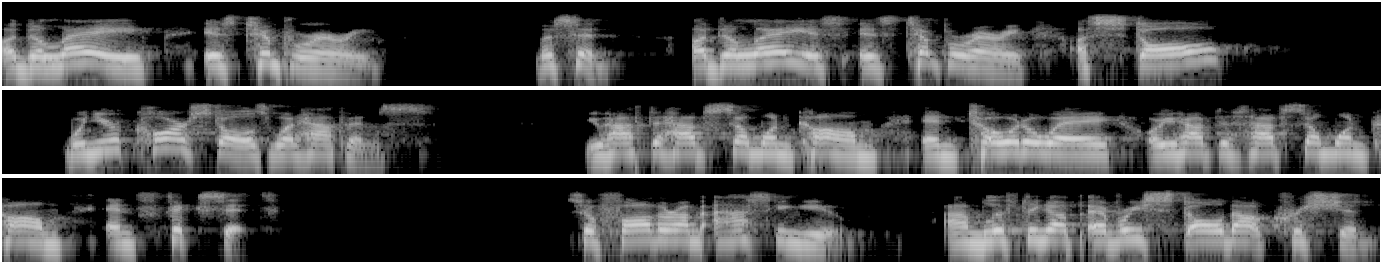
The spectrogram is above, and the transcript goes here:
A delay is temporary. Listen, a delay is, is temporary. A stall, when your car stalls, what happens? You have to have someone come and tow it away, or you have to have someone come and fix it. So, Father, I'm asking you, I'm lifting up every stalled out Christian,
